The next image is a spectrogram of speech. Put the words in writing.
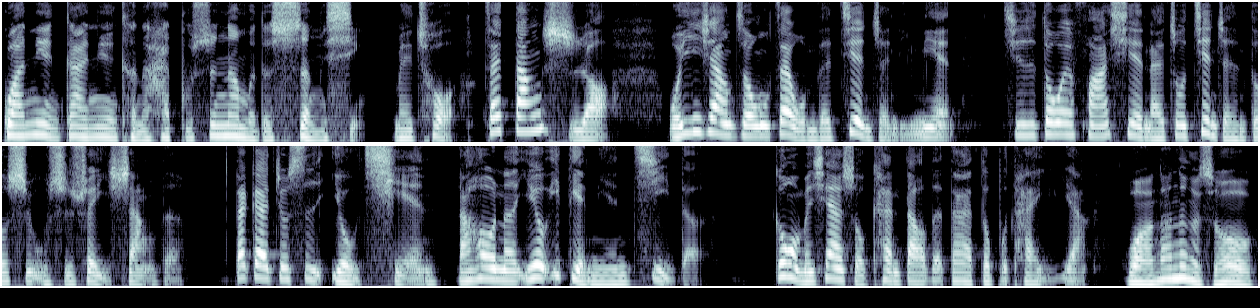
观念概念，可能还不是那么的盛行。没错，在当时哦，我印象中，在我们的见诊里面。其实都会发现来做见诊的都是五十岁以上的，大概就是有钱，然后呢也有一点年纪的，跟我们现在所看到的大概都不太一样。哇，那那个时候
